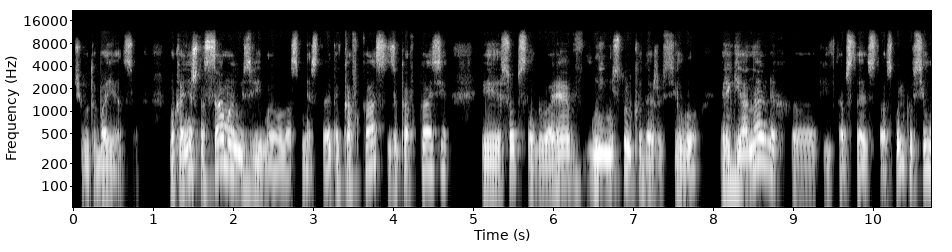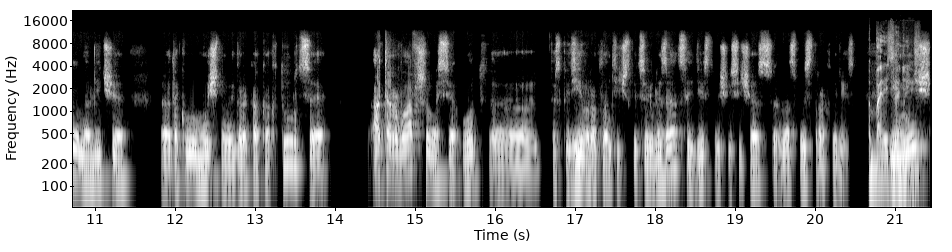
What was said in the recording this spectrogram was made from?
чего-то бояться. Но, конечно, самое уязвимое у нас место – это Кавказ, за Закавказье, и, собственно говоря, не, не столько даже в силу региональных э, каких-то обстоятельств, а сколько в силу наличия такого мощного игрока, как Турция, оторвавшегося от, так сказать, евроатлантической цивилизации, действующей сейчас на свой страх и риск. Борис Ильич,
